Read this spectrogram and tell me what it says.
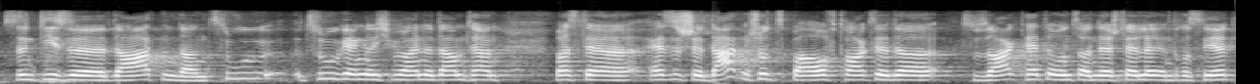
sind diese Daten dann zugänglich, meine Damen und Herren. Was der hessische Datenschutzbeauftragte dazu sagt, hätte uns an der Stelle interessiert.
